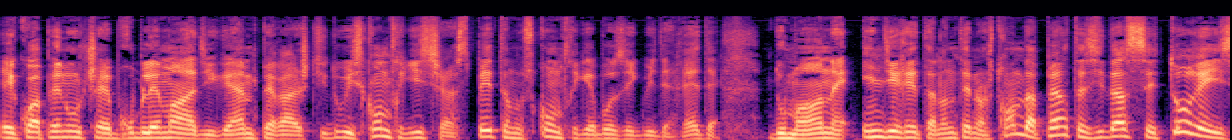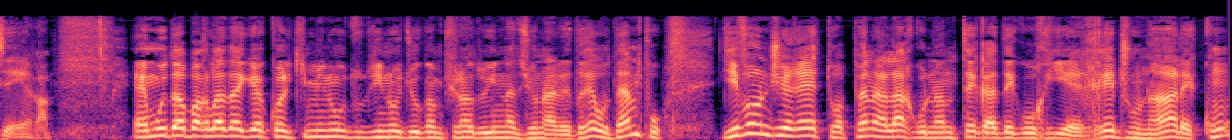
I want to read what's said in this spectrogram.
E qua appena c'è problematiche eh, per questi due scontri che si aspettano, scontri che voi seguirete domani in diretta all'antenna stronda aperta si dà settore e sera. E mu da parlare da qualche minuto di noi di campionato nazionale, tre tempo, di un giretto appena là un'ante categoria regionale con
